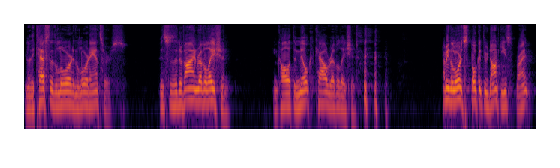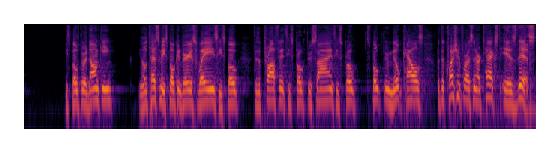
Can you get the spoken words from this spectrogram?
You know, they tested the Lord and the Lord answers. This is a divine revelation. Can call it the milk cow revelation. I mean, the Lord's spoken through donkeys, right? He spoke through a donkey. In the Old Testament, he spoke in various ways. He spoke through the prophets, he spoke through signs, he spoke, spoke through milk cows. But the question for us in our text is this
